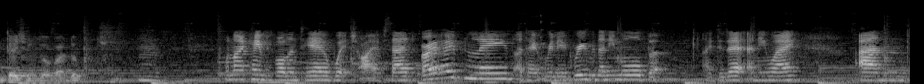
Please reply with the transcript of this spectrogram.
intentions of adoption. Hmm. When I came to volunteer, which I have said very openly, I don't really agree with anymore, but I did it anyway. And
